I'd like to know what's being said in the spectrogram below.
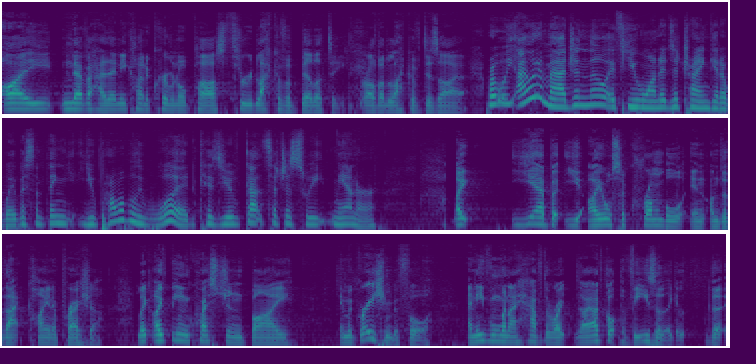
I never had any kind of criminal past through lack of ability rather than lack of desire. Right. Well, I would imagine though, if you wanted to try and get away with something, you probably would because you've got such a sweet manner. I yeah, but y- I also crumble in under that kind of pressure. Like I've been questioned by immigration before, and even when I have the right, like, I've got the visa that that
